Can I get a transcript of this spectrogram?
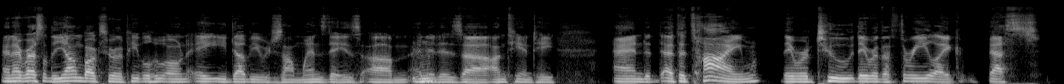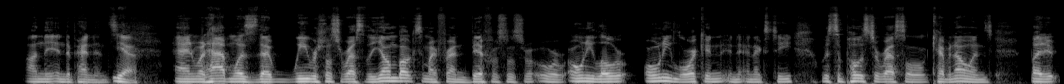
And I wrestled the Young Bucks, who are the people who own AEW, which is on Wednesdays, um, and it is uh, on TNT. And at the time, they were two. They were the three like best on the independents. Yeah. And what happened was that we were supposed to wrestle the Young Bucks, and my friend Biff was supposed to, or Oni Lo, Oney Lorcan in NXT was supposed to wrestle Kevin Owens, but it,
